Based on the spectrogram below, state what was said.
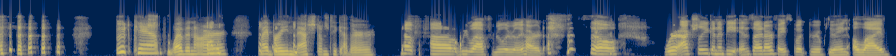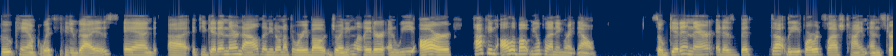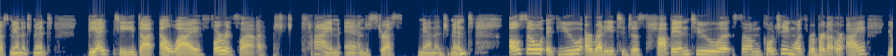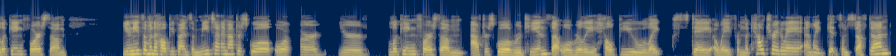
Boot camp, webinar. My brain mashed them together. Yep. Uh, we laughed really, really hard. so we're actually going to be inside our Facebook group doing a live boot camp with you guys. And uh, if you get in there now, then you don't have to worry about joining later. And we are talking all about meal planning right now. So get in there. It is bit.ly forward slash time and stress management bit.ly forward slash time and stress management. Also, if you are ready to just hop into some coaching with Roberta or I, you're looking for some, you need someone to help you find some me time after school, or, you're looking for some after school routines that will really help you like stay away from the couch right away and like get some stuff done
